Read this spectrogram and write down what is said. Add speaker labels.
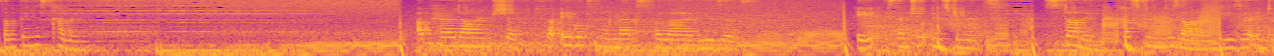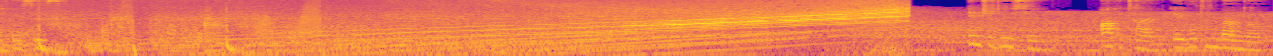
Speaker 1: Something is coming. A paradigm shift for Ableton and Max for Live users. Eight essential instruments. Stunning, custom designed user interfaces. Introducing Archetype Ableton Bundle.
